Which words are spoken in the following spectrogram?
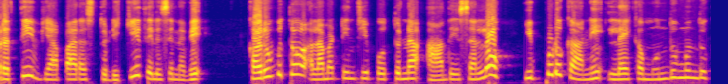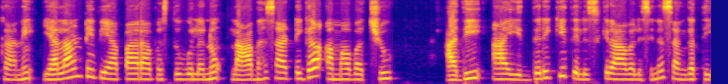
ప్రతి వ్యాపారస్తుడికి తెలిసినవే. కరువుతో అలమటించిపోతున్న ఆ దేశంలో ఇప్పుడు కానీ లేక ముందు ముందు కానీ ఎలాంటి వ్యాపార వస్తువులను లాభసాటిగా అమ్మవచ్చు? అది ఆ ఇద్దరికీ తెలిసిరావలసిన సంగతి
